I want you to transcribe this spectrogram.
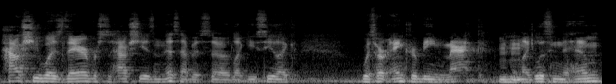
how she was there versus how she is in this episode, like you see like with her anchor being Mac Mhm. and like listening to him,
